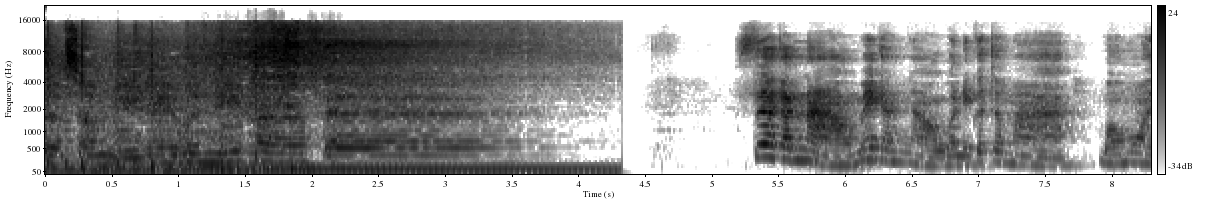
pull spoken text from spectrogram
ธอทำให้ในวันนี้ perfect เสื้อกันหนาวไม่กันเหงา วันนี้ก็จะมาเมอมอย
